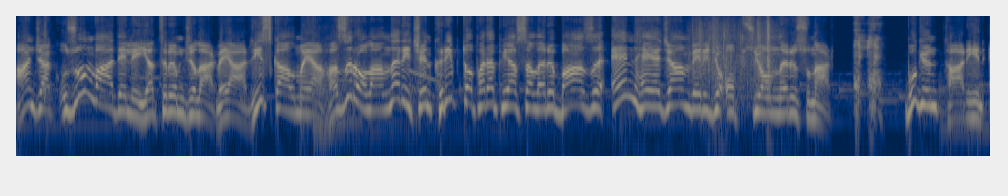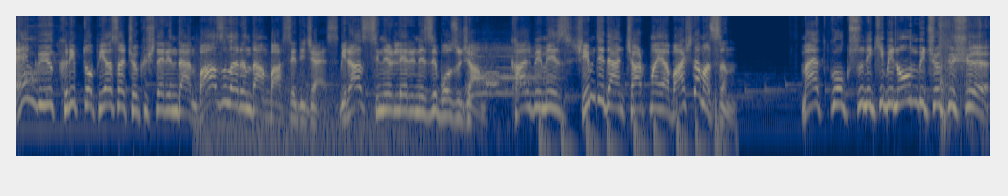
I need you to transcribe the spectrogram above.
Ancak uzun vadeli yatırımcılar veya risk almaya hazır olanlar için kripto para piyasaları bazı en heyecan verici opsiyonları sunar. Bugün tarihin en büyük kripto piyasa çöküşlerinden bazılarından bahsedeceğiz. Biraz sinirlerinizi bozacağım. Kalbimiz şimdiden çarpmaya başlamasın. Matt Gox'un 2011 çöküşü.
